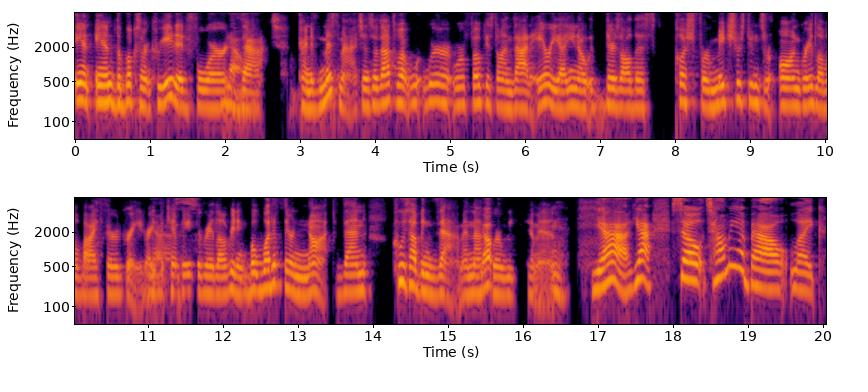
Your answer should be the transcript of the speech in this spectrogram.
and and the books aren't created for No. that kind of mismatch. And so that's what we're- we're focused on that area. You know, there's all this push for make sure students are on grade level by third grade, right? The campaign for grade level reading. But what if they're not? Then who's helping them? And that's Yep. where we come in. Yeah, yeah. So tell me about like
